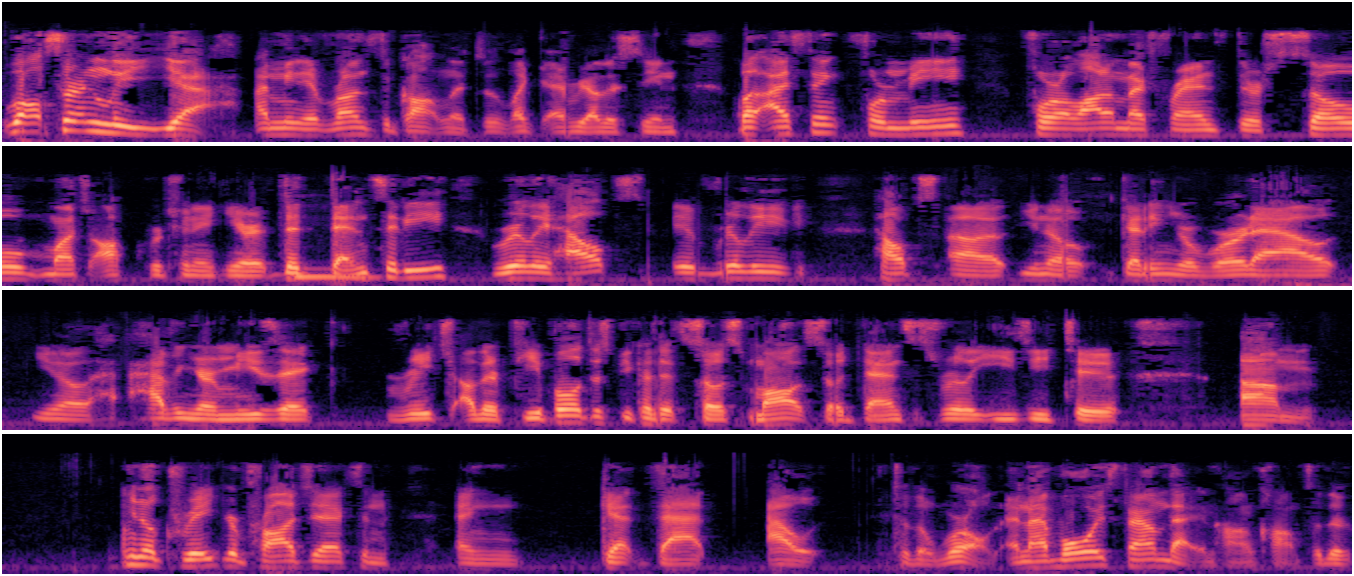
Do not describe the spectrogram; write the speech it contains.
Well, certainly, yeah. I mean, it runs the gauntlet like every other scene. But I think for me, for a lot of my friends, there's so much opportunity here. The density really helps. It really helps, uh, you know, getting your word out, you know, having your music reach other people just because it's so small, it's so dense. It's really easy to, um, you know, create your project and, and get that out to the world. And I've always found that in Hong Kong for the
